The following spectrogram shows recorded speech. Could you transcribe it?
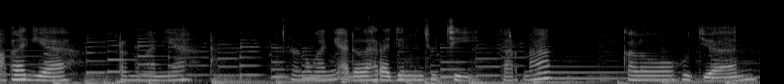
apa lagi ya renungannya? Renungannya adalah rajin mencuci karena kalau hujan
